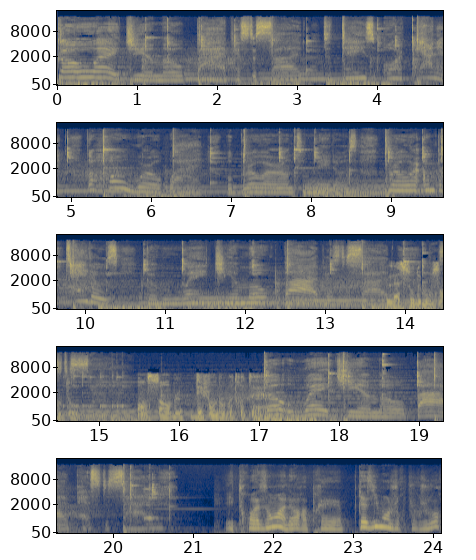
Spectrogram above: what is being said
Go away, GMO, pesticide. Today's organic, the whole world wide. We'll grow our own tomatoes, grow our own potatoes. Go away, GMO, bye pesticide. L'assaut de Monsanto. Ensemble, défendons votre terre. Go away, GMO, bye pesticide. Et trois ans alors après, quasiment jour pour jour,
